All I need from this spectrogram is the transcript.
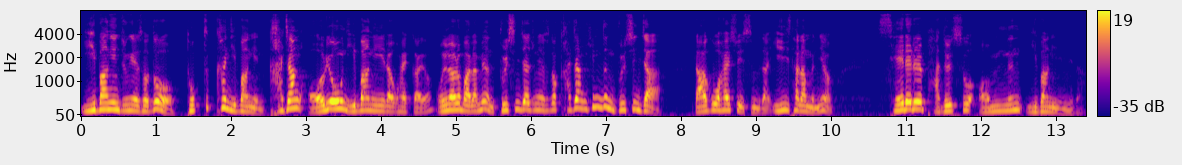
이방인 중에서도 독특한 이방인, 가장 어려운 이방인이라고 할까요? 오늘날로 말하면 불신자 중에서도 가장 힘든 불신자라고 할 수 있습니다. 이 사람은요 세례를 받을 수 없는 이방인입니다.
